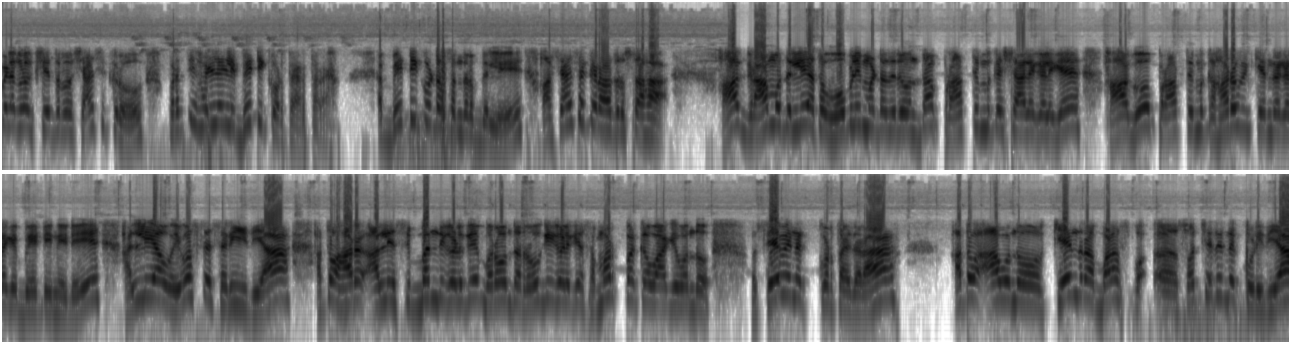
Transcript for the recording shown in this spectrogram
ಬೆಳಗೊಳ ಕ್ಷೇತ್ರದ ಶಾಸಕರು ಪ್ರತಿ ಹಳ್ಳಿಯಲ್ಲಿ ಭೇಟಿ ಕೊಡ್ತಾ ಇರ್ತಾರೆ. ಆ ಭೇಟಿ ಕೊಟ್ಟ ಸಂದರ್ಭದಲ್ಲಿ ಆ ಶಾಸಕರಾದರೂ ಸಹ ಆ ಗ್ರಾಮದಲ್ಲಿ ಅಥವಾ ಹೋಬಳಿ ಮಟ್ಟದಲ್ಲಿರುವಂಥ ಪ್ರಾಥಮಿಕ ಶಾಲೆಗಳಿಗೆ ಹಾಗೂ ಪ್ರಾಥಮಿಕ ಆರೋಗ್ಯ ಕೇಂದ್ರಗಳಿಗೆ ಭೇಟಿ ನೀಡಿ ಅಲ್ಲಿಯ ವ್ಯವಸ್ಥೆ ಸರಿ ಇದೆಯಾ? ಅಥವಾ ಆರೋ, ಅಲ್ಲಿ ಸಿಬ್ಬಂದಿಗಳಿಗೆ ಬರುವಂಥ ರೋಗಿಗಳಿಗೆ ಸಮರ್ಪಕವಾಗಿ ಒಂದು ಸೇವೆಯನ್ನು ಕೊಡ್ತಾ ಇದ್ದಾರಾ? ಅಥವಾ ಆ ಒಂದು ಕೇಂದ್ರ ಆ, ಸ್ವಚ್ಛತೆಯಿಂದ ಕೂಡಿದೆಯಾ?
